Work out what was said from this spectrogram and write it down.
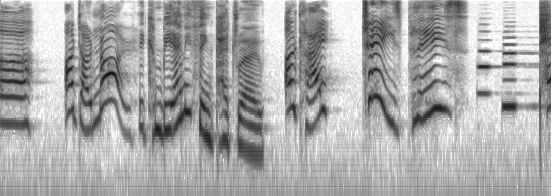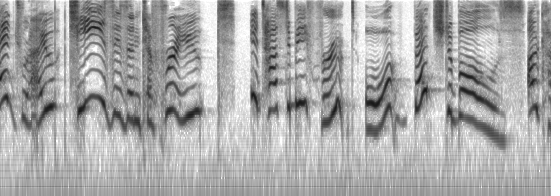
Uh, I don't know. It can be anything, Pedro. OK, cheese, please. Pedro, cheese isn't a fruit. It has to be fruit or vegetables. OK,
